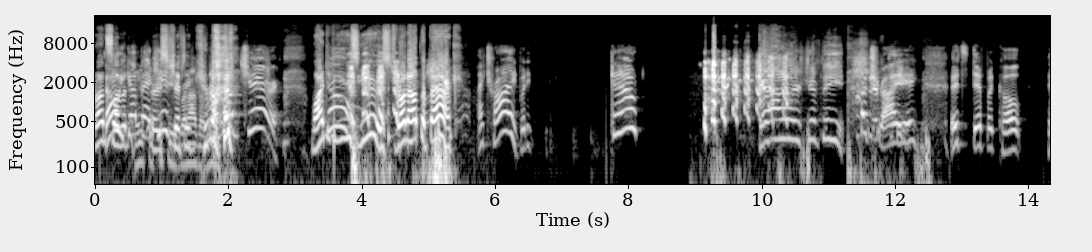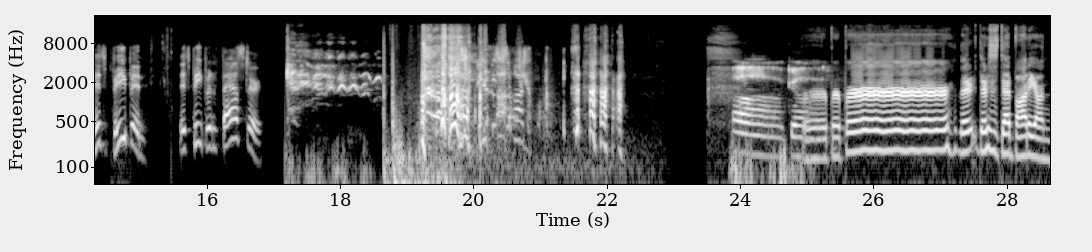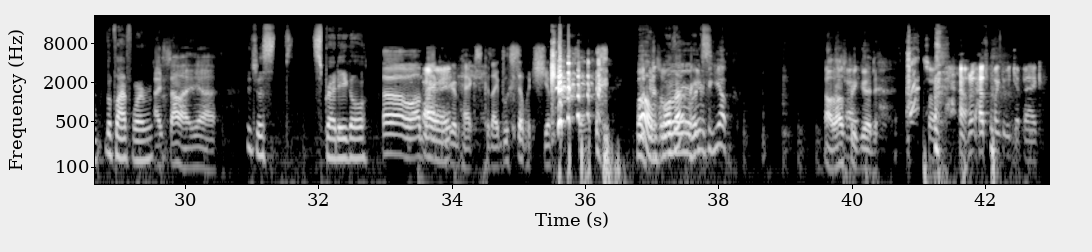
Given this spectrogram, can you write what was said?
Run, No, Slevin. he got back in. shifting. Run out the chair. Why did No. you use used? Run out the back. I tried, but it. Get out! Get out of there, Shifty! I'm trying. It's difficult. It's beeping. It's beeping faster. Oh god. Brr, brr, brr. There, there's his dead body on the platform. I saw it, yeah. It's just spread eagle. Oh, well, I'm back Alright. in Grim Hex because I blew so much shit. so- Oh, well, that we're here to works. pick you up. Oh, that was pretty good. So how, how the fuck did we get back?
